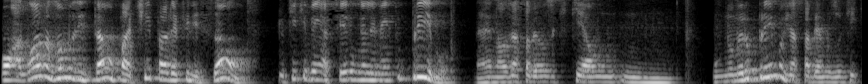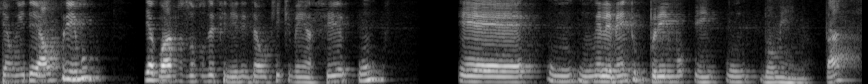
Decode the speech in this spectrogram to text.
Bom, agora nós vamos então partir para a definição do que, que vem a ser um elemento primo. Né? Nós já sabemos o que, que é um, um, um, número primo, já sabemos o que, que é um ideal primo, e agora nós vamos definir então o que, que vem a ser um, é, um, um elemento primo em um domínio. Tá?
